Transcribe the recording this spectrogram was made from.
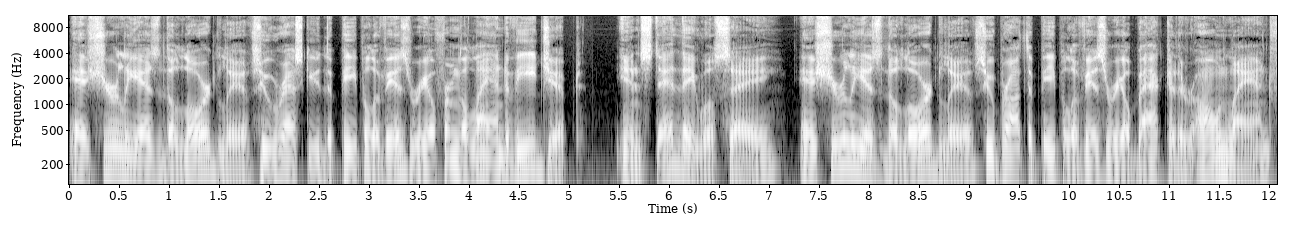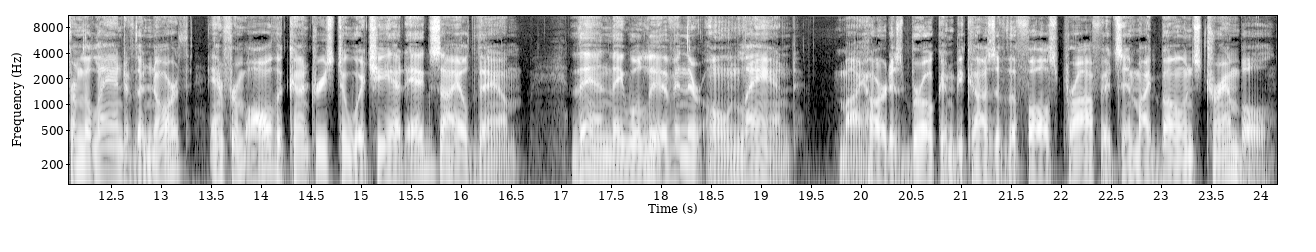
As surely as the Lord lives, who rescued the people of Israel from the land of Egypt. Instead, they will say, As surely as the Lord lives, who brought the people of Israel back to their own land from the land of the north and from all the countries to which he had exiled them. Then they will live in their own land. My heart is broken because of the false prophets, and my bones tremble.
